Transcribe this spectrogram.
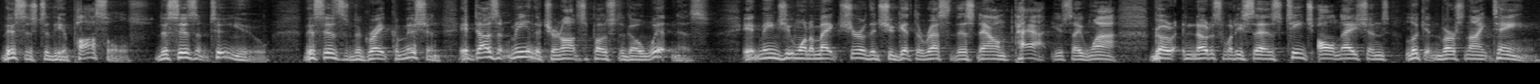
This is to the apostles. This isn't to you. This isn't a great commission. It doesn't mean that you're not supposed to go witness. It means you want to make sure that you get the rest of this down pat. You say, why? Go notice what he says, teach all nations. Look at verse 19.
